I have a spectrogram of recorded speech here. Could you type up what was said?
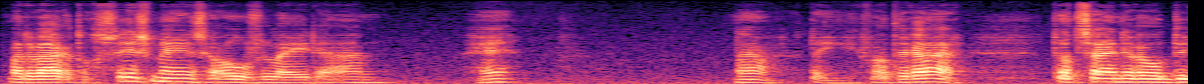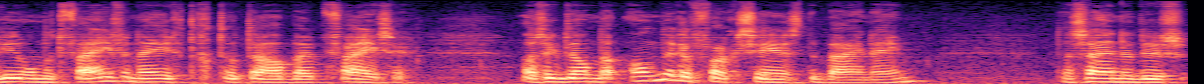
Maar er waren toch zes mensen overleden aan. Hè? Nou, denk ik wat raar. Dat zijn er al 395 totaal bij Pfizer. Als ik dan de andere vaccins erbij neem, dan zijn er dus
